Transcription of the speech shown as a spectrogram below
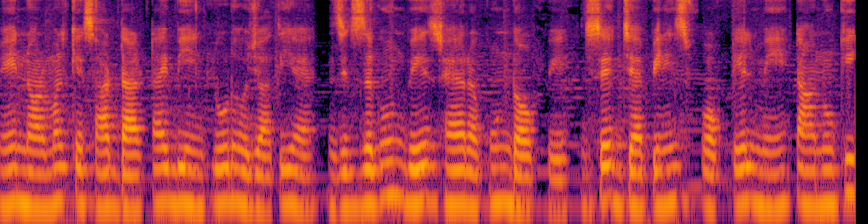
में नॉर्मल के साथ डार्क टाइप भी इंक्लूड हो जाती है। जिगजागून बेस्ड है रकून डॉग पे, जिसे जैपनीज फोकटेल में टानुकी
